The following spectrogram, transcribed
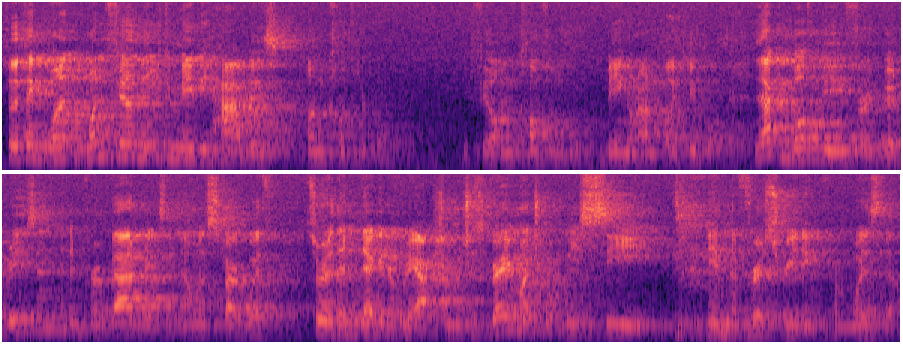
So I think one, one feeling that you can maybe have is uncomfortable. Feel uncomfortable being around holy people. And that can both be for a good reason and for a bad reason. I want to start with sort of the negative reaction, which is very much what we see in the first reading from Wisdom.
